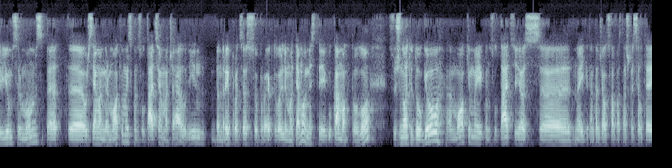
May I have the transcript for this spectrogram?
ir jums, ir mums, bet užsiemam ir mokymais, konsultacijom, Agile, bendrai procesų projektų valdymo temomis, tai jeigu kam aktualu, sužinoti daugiau, mokymai, konsultacijos, nueikite ant agilesofas.lt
